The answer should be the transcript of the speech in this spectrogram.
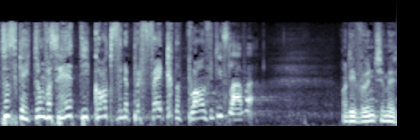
sondern es geht darum, was hat die Gott für einen perfekten Plan für dein Leben. Und ich wünsche mir,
